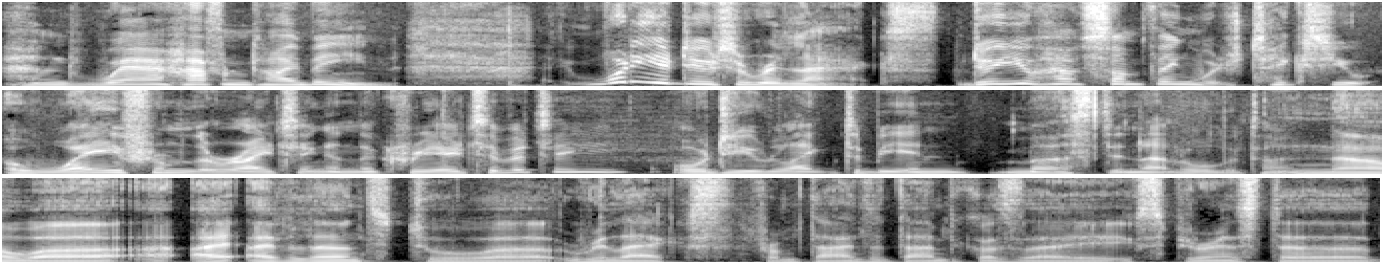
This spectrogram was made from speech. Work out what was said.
And where haven't I been? What do you do to relax? Do you have something which takes you away from the writing and the creativity? Or do you like to be immersed in that all the time? No, uh, I, I've learned to uh, relax from time to time because I experienced a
